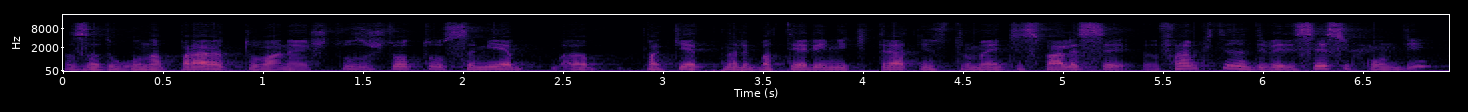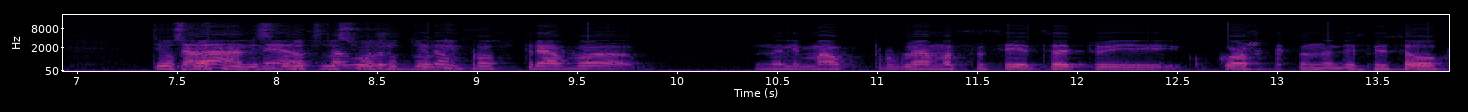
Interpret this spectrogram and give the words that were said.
за да го направят това нещо, защото самия а, пакет нали, батерии ни трябват инструменти, сваля се в рамките на 90 секунди, те Да, успяха да, да, ги свалят и да сложат други. просто трябва нали, малко проблема с яйцето и кокошката, нали, смисъл,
